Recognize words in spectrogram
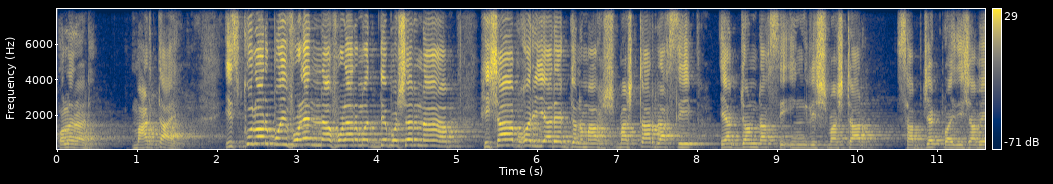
কলেরানি মারতায়। স্কুলের বই পড়েন না, পড়ার মধ্যে বসের না। হিসাব করিয়ার একজন মাস্টার রাখছি, একজন রাখছি ইংলিশ মাস্টার। সাবজেক্ট ওয়াইজ হিসাবে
